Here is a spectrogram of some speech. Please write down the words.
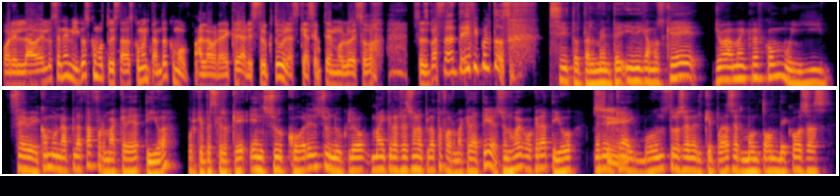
por el lado de los enemigos, como tú estabas comentando, como a la hora de crear estructuras, que aceptémoslo, eso, eso es bastante dificultoso. Sí, totalmente. Y digamos que yo a Minecraft como muy se ve como una plataforma creativa, porque pues creo que en su core, en su núcleo, Minecraft es una plataforma creativa, es un juego creativo en el que hay monstruos, en el que puede hacer un montón de cosas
